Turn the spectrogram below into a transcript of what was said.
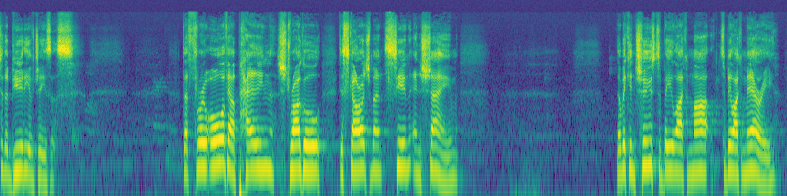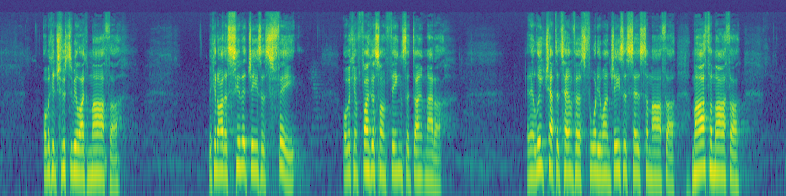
to the beauty of Jesus. That through all of our pain, struggle, discouragement, sin, and shame, that we can choose to be like, Mar- to be like Mary, or we can choose to be like Martha. We can either sit at Jesus' feet, or we can focus on things that don't matter. And in Luke chapter 10, verse 41, Jesus says to Martha, Martha, Martha,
